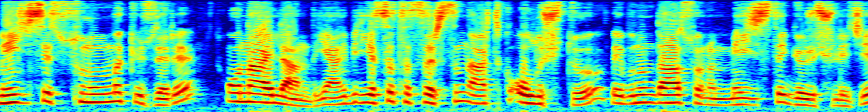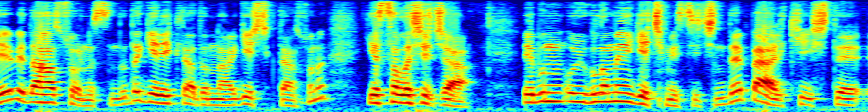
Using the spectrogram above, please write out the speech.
meclise sunulmak üzere onaylandı. Yani bir yasa tasarısının artık oluştuğu ve bunun daha sonra mecliste görüşüleceği ve daha sonrasında da gerekli adımlar geçtikten sonra yasalaşacağı ve bunun uygulamaya geçmesi için de belki işte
